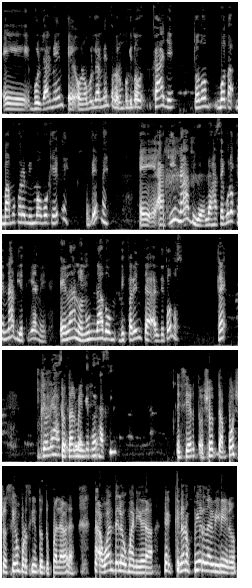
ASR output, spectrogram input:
Eh, vulgarmente o no vulgarmente, pero un poquito calle, todos vamos por el mismo boquete, ¿entiendes? Eh, aquí nadie, les aseguro que nadie tiene el ano en un lado diferente al de todos. ¿Eh? Yo les aseguro Totalmente. que no es así. Es cierto, yo te apoyo 100% en tus palabras. Aguante la humanidad, que no nos pierda el dinero.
